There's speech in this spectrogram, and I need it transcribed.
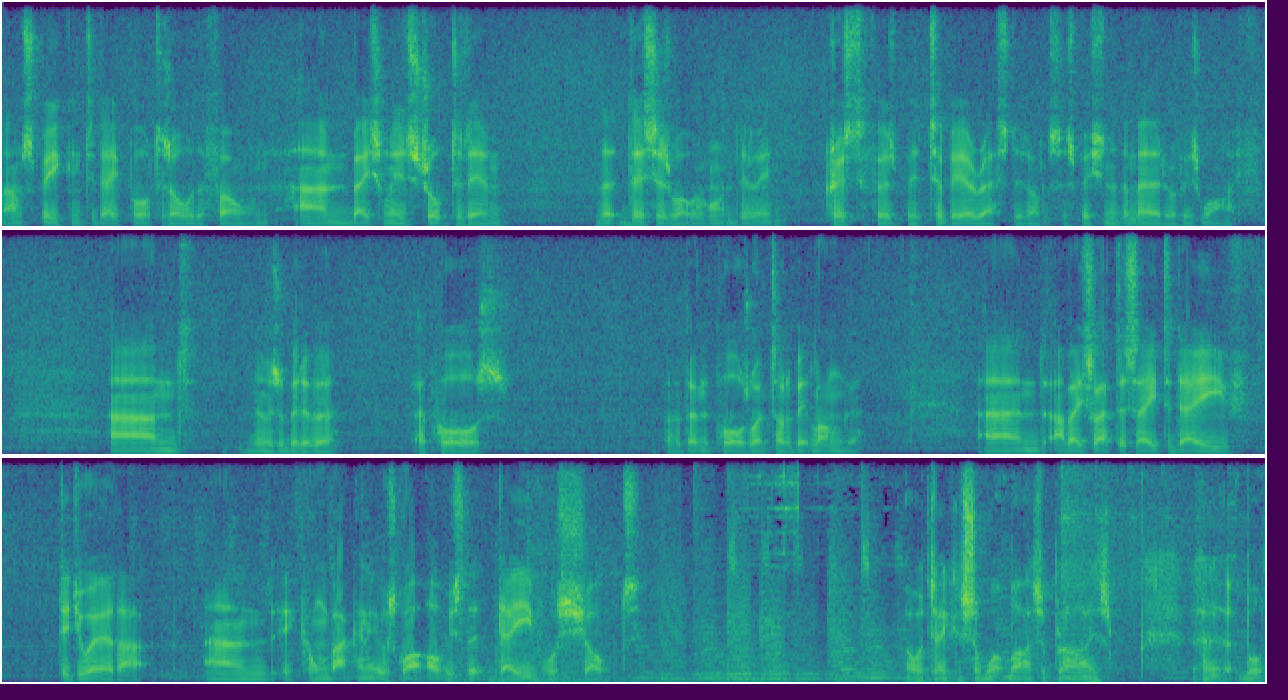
I'm speaking to Dave Porters over the phone and basically instructed him that this is what we want to do. Christopher's to be arrested on suspicion of the murder of his wife. And there was a bit of a, a pause. Uh, then the pause went on a bit longer. And I basically had to say to Dave, did you hear that? And it come back and it was quite obvious that Dave was shocked. I was taken somewhat by surprise, uh, but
